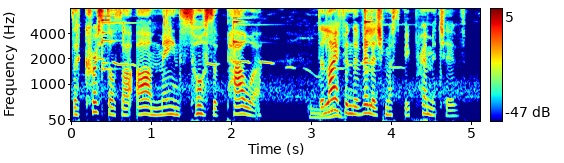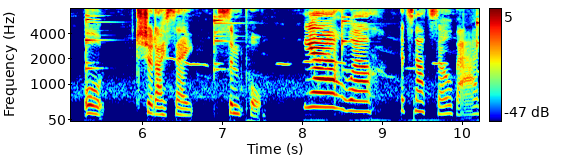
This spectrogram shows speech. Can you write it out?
The crystals are our main source of power. The life in the village must be primitive. Or should I say, simple. Yeah, well, it's not so bad.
